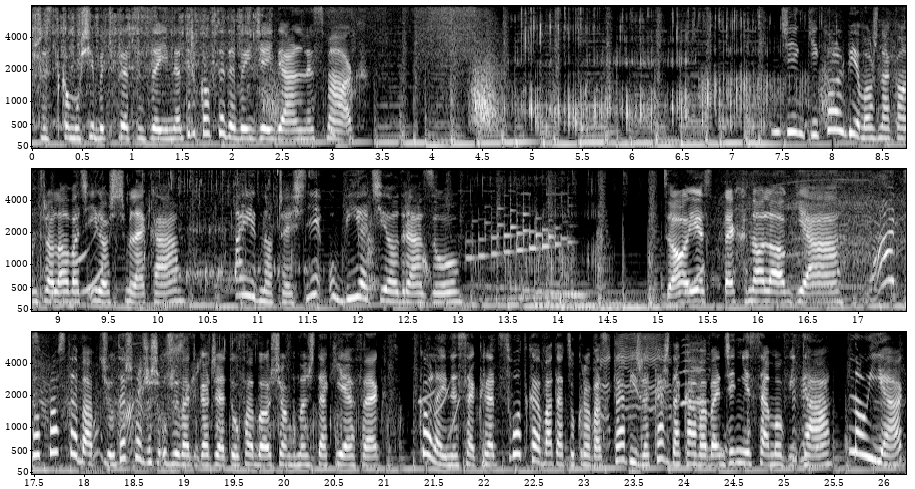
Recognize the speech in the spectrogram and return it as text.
Wszystko musi być precyzyjne, tylko wtedy wyjdzie idealny smak. Dzięki kolbie można kontrolować ilość mleka, a jednocześnie ubijać je od razu. To jest technologia. To proste, babciu. Też możesz używać gadżetów, aby osiągnąć taki efekt. Kolejny sekret. Słodka wata cukrowa sprawi, że każda kawa będzie niesamowita. No i jak?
